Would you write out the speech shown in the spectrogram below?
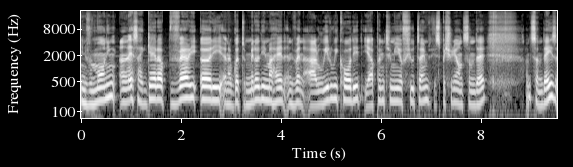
in the morning unless I get up very early and I've got a melody in my head and then I will record it. It happened to me a few times, especially on Sunday, on Sundays.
